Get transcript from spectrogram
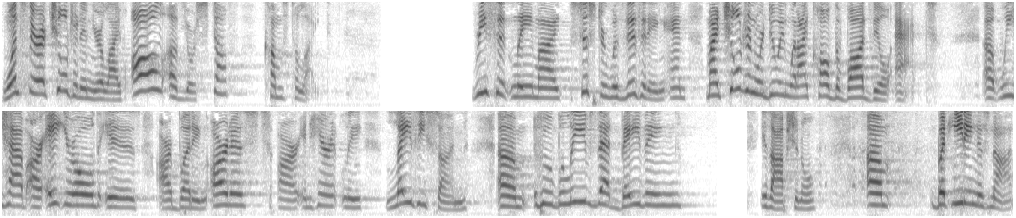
once there are children in your life, all of your stuff comes to light. recently my sister was visiting and my children were doing what I call the vaudeville act. Uh, we have our eight year old is our budding artist, our inherently lazy son, um, who believes that bathing is optional, um, but eating is not.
